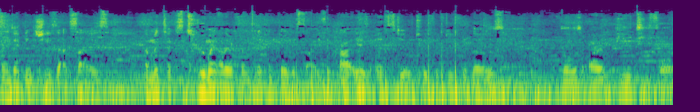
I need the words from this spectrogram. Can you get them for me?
friends, I think she's that size. I'm gonna text two of my other friends, I think they're the size. That is a steal. 250 for those. Those are beautiful.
